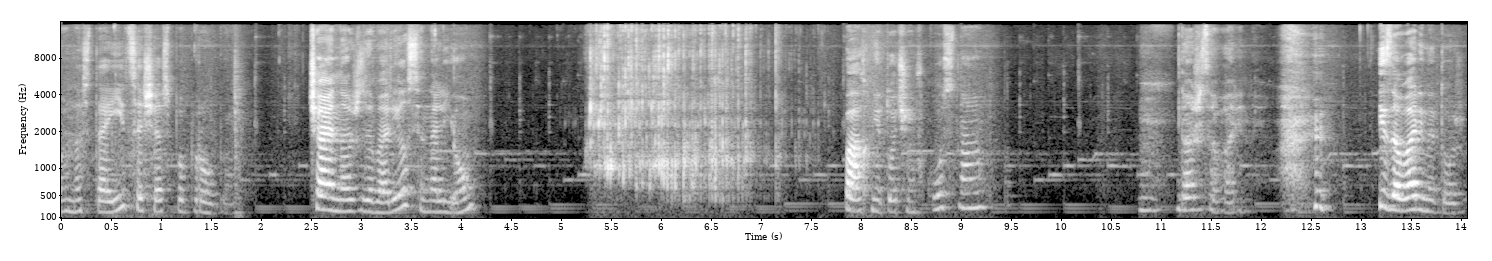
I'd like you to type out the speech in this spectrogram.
Все, настоится, сейчас попробуем. Чай наш заварился, нальем. Пахнет очень вкусно. Даже заваренный. И заваренный тоже.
